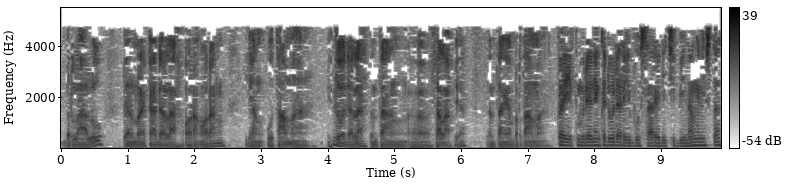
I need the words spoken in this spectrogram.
berlalu dan mereka adalah orang-orang yang utama. Itu hmm. adalah tentang uh, salaf ya, tentang yang pertama. Baik, kemudian yang kedua dari Ibu Sari di Cibinong ini Ustaz.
